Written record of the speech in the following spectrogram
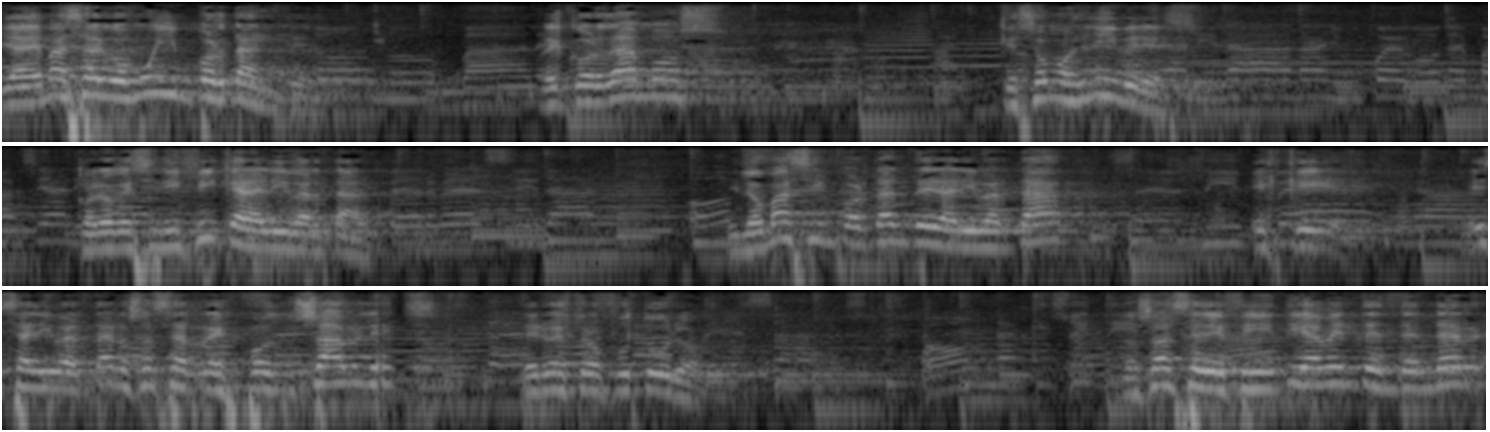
Y además algo muy importante, recordamos que somos libres, con lo que significa la libertad. Y lo más importante de la libertad es que esa libertad nos hace responsables de nuestro futuro. Nos hace definitivamente entender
